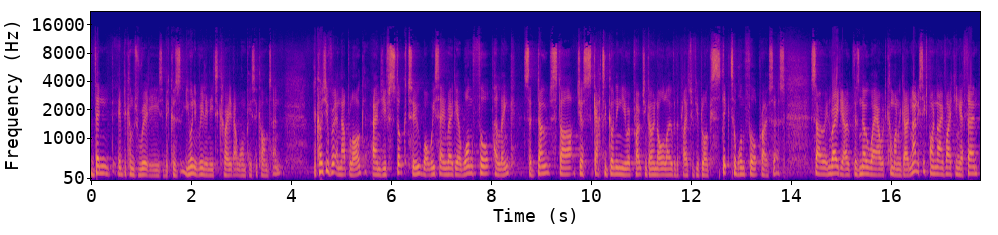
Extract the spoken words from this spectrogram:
then it becomes really easy because you only really need to create that one piece of content. Because you've written that blog and you've stuck to what we say in radio, one thought per link, so don't start just scattergunning your approach and going all over the place with your blog. Stick to one thought process. So in radio, there's no way I would come on and go 96.9 Viking FM,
